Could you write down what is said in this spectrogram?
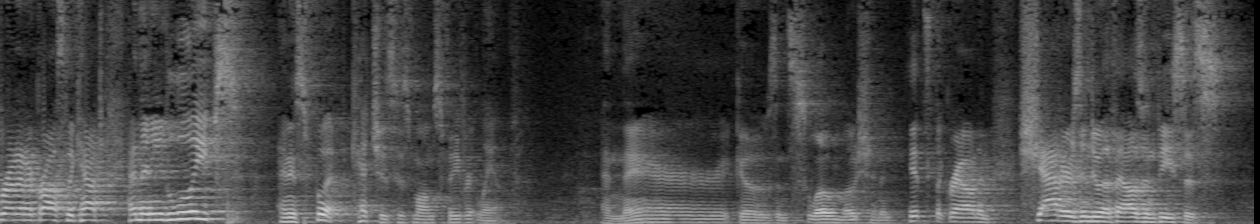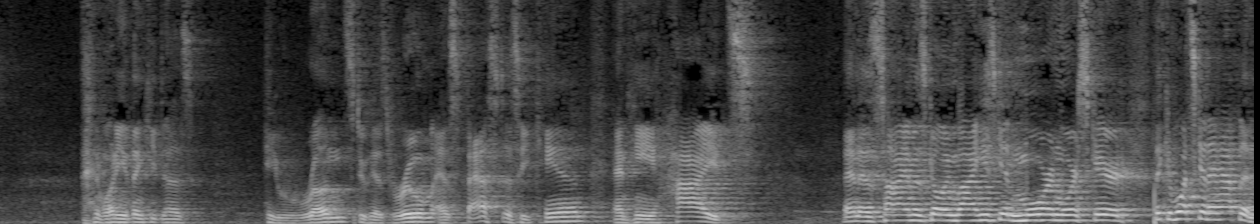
running across the couch, and then he leaps, and his foot catches his mom's favorite lamp. And there it goes in slow motion and hits the ground and shatters into a thousand pieces. And what do you think he does? He runs to his room as fast as he can and he hides. And as time is going by, he's getting more and more scared, thinking, what's going to happen?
